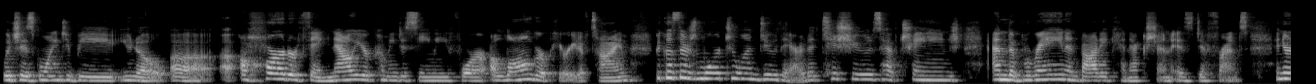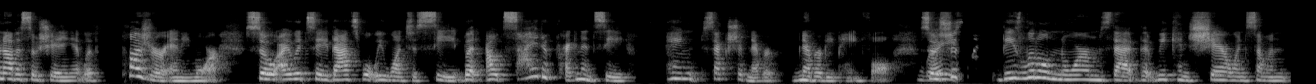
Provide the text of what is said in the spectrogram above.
which is going to be, you know, a, a harder thing. Now you're coming to see me for a longer period of time because there's more to undo there. The tissues have changed and the brain and body connection is different. And you're not associating it with pleasure anymore. So I would say that's what we want to see. But outside of pregnancy, pain sex should never never be painful. So right. it's just these little norms that that we can share when someone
